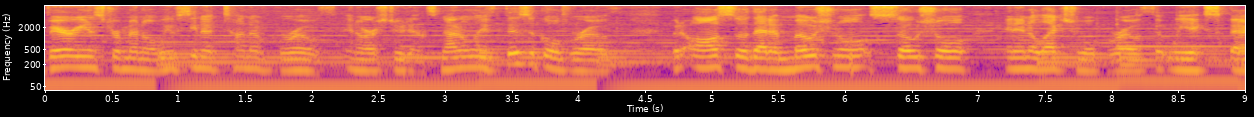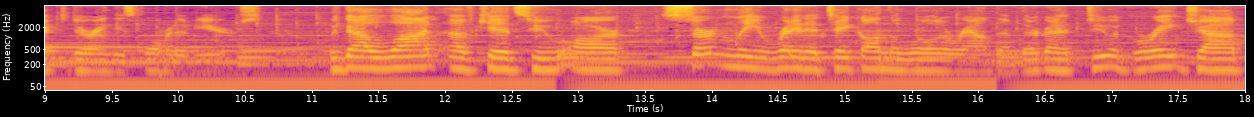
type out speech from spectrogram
very instrumental. We've seen a ton of growth in our students, not only physical growth, but also that emotional, social, and intellectual growth that we expect during these formative years. We've got a lot of kids who are certainly ready to take on the world around them. They're going to do a great job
